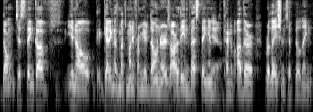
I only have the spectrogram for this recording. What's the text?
Don't just think of, you know, getting as much money from your donors. Are they investing in yeah. kind of other relationship building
